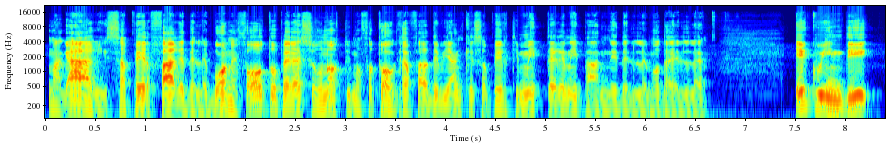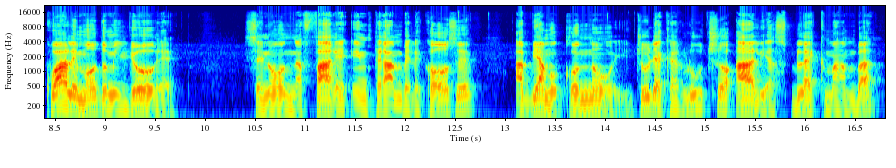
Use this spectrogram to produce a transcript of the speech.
magari saper fare delle buone foto, per essere un'ottima fotografa devi anche saperti mettere nei panni delle modelle. E quindi quale modo migliore se non fare entrambe le cose? Abbiamo con noi Giulia Carluccio alias Black Mamba.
